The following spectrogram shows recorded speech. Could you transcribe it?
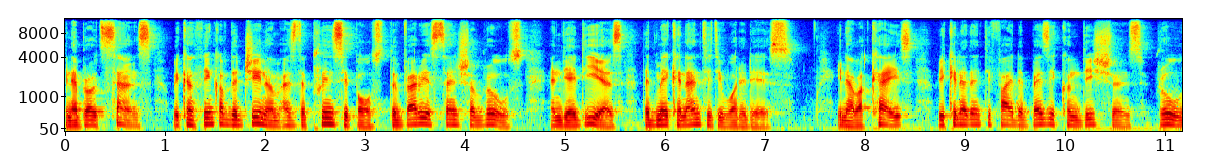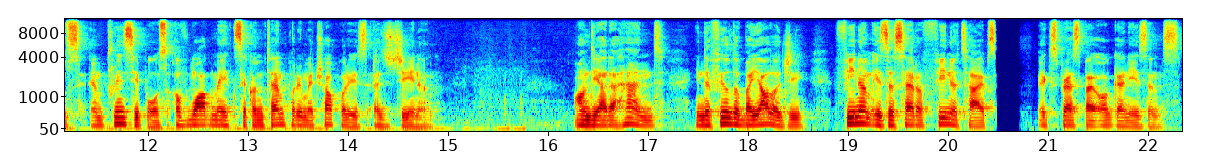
In a broad sense, we can think of the genome as the principles, the very essential rules and the ideas that make an entity what it is. In our case, we can identify the basic conditions, rules and principles of what makes a contemporary metropolis as genome. On the other hand, in the field of biology, phenome is a set of phenotypes expressed by organisms.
